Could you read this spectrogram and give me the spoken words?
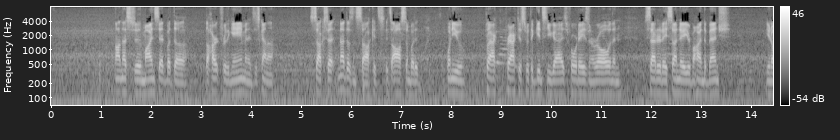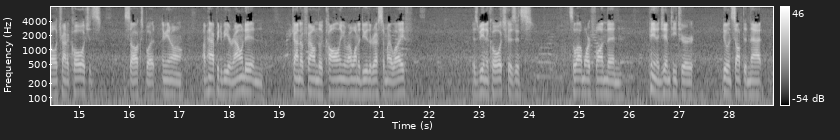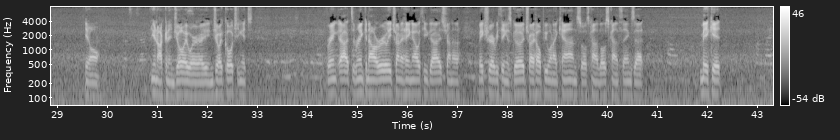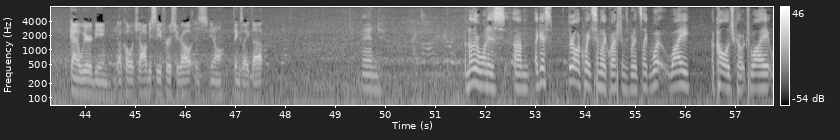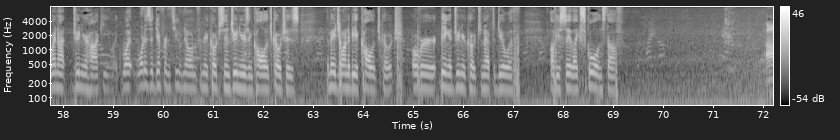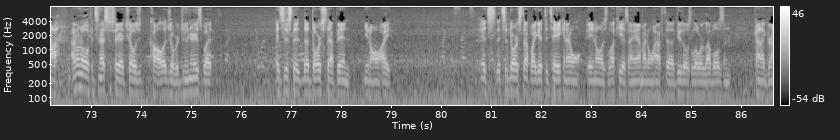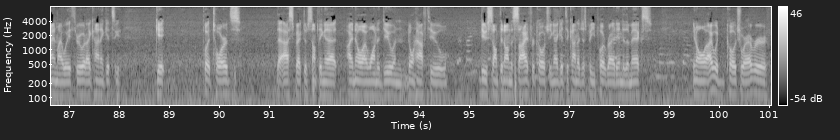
not necessarily the mindset, but the the heart for the game, and it just kind of sucks. That not doesn't suck. It's it's awesome, but it, when you practice with against you guys four days in a row, and then Saturday, Sunday you're behind the bench, you know, trying to coach. It's, it sucks, but I mean, you know, I'm happy to be around it and kind of found the calling I want to do the rest of my life is being a coach because it's it's a lot more fun than being a gym teacher doing something that you know you're not going to enjoy. Where I enjoy coaching, it's rink at the rink an hour early, trying to hang out with you guys, trying to make sure everything is good, try to help you when I can. So it's kind of those kind of things that make it kind of weird being a coach. Obviously, first year out is you know things like that. And another one is, um, I guess they're all quite similar questions, but it's like, what, why? a college coach? Why why not junior hockey? Like what what is the difference you've known from your coaches and juniors and college coaches that made you want to be a college coach over being a junior coach and have to deal with obviously like school and stuff? Uh, I don't know if it's necessary I chose college over juniors, but it's just the, the doorstep in. You know, I it's it's a doorstep I get to take, and I don't, you know, as lucky as I am, I don't have to do those lower levels and kind of grind my way through it. I kind of get to get put towards the aspect of something that I know I want to do and don't have to do something on the side for coaching. I get to kind of just be put right into the mix. You know, I would coach wherever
